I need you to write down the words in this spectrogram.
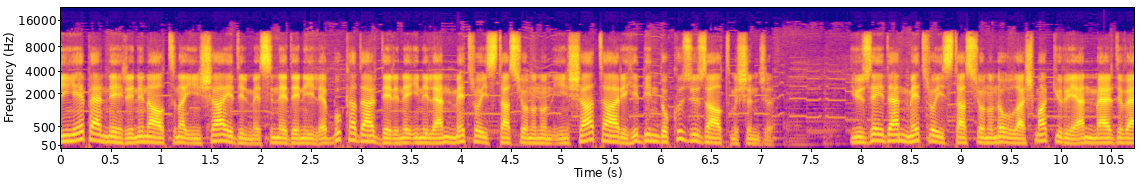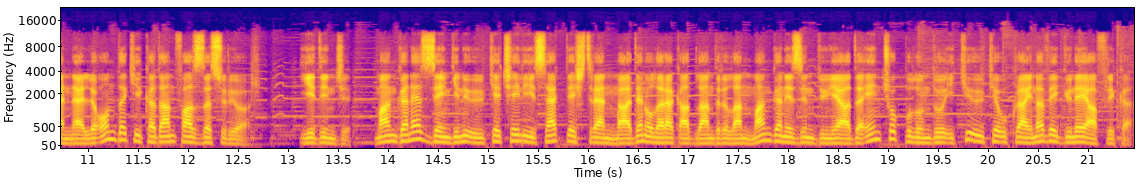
Dnieper Nehri'nin altına inşa edilmesi nedeniyle bu kadar derine inilen metro istasyonunun inşa tarihi 1960. Yüzeyden metro istasyonuna ulaşmak yürüyen merdivenlerle 10 dakikadan fazla sürüyor. 7. Manganez zengini ülke çeliği sertleştiren maden olarak adlandırılan manganezin dünyada en çok bulunduğu iki ülke Ukrayna ve Güney Afrika.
